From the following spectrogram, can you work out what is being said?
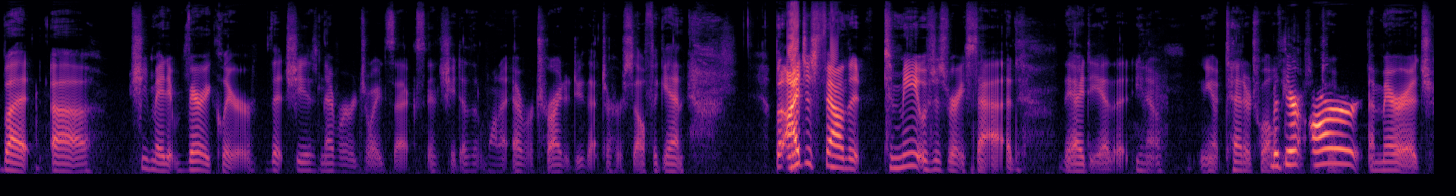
but uh, she made it very clear that she has never enjoyed sex and she doesn't want to ever try to do that to herself again. But i just found that to me it was just very sad the idea that you know you know 10 or 12 but there are a marriage.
